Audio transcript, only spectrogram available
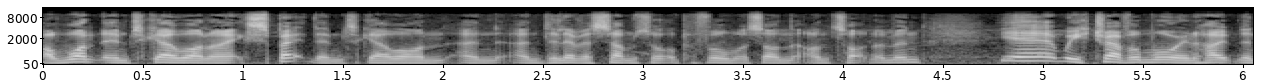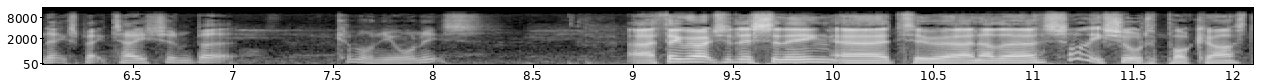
I want them to go on. I expect them to go on and, and deliver some sort of performance on on Tottenham. And yeah, we travel more in hope than expectation. But come on, you Hornets. Uh, thank you very much for listening uh, to uh, another slightly shorter podcast.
